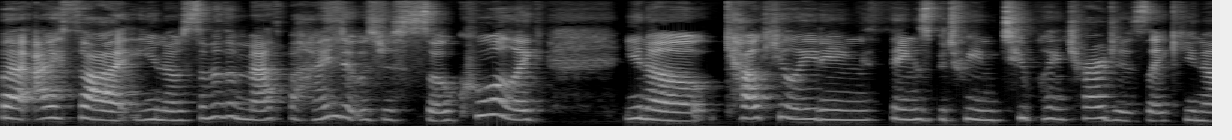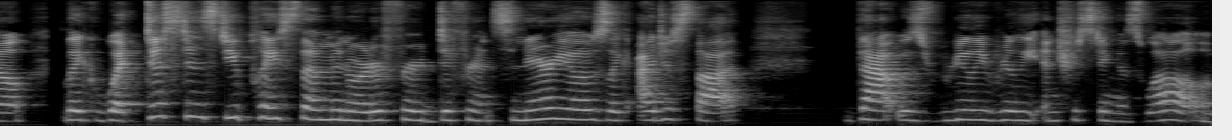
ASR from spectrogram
but I thought, you know, some of the math behind it was just so cool. Like, you know, calculating things between two point charges, like, you know, like what distance do you place them in order for different scenarios? Like, I just thought that was really, really interesting as well.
